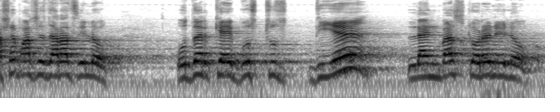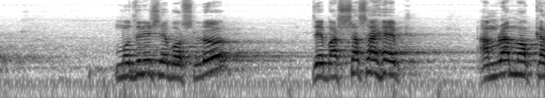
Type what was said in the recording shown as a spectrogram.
আশেপাশে যারা ছিল, ওদেরকে গুস্টুস দিয়ে ল্যাংবাস করে নিল। মজলিসে বসল যে বাদশাহ সাহেব আমরা মক্কা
